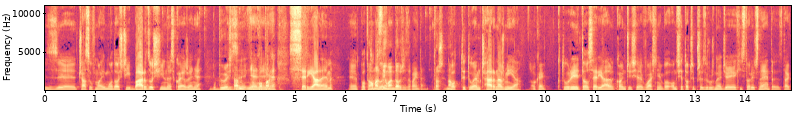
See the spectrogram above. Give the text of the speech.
z czasów mojej młodości, bardzo silne skojarzenie. Bo byłeś tam z, nie, nie, nie, z serialem e, pod Thomas tytułem, Newman, dobrze, zapamiętałem. Proszę, no. pod tytułem Czarna Żmija. Okej. Który to serial kończy się właśnie, bo on się toczy przez różne dzieje historyczne, to jest tak,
